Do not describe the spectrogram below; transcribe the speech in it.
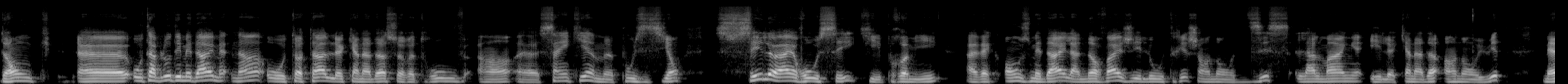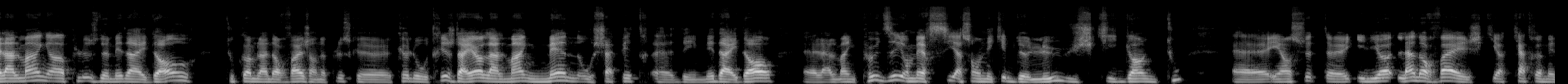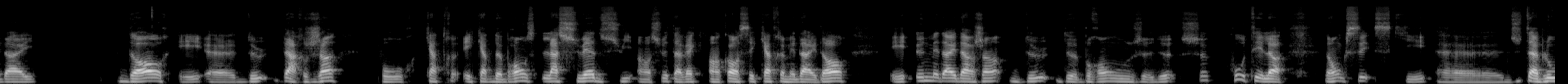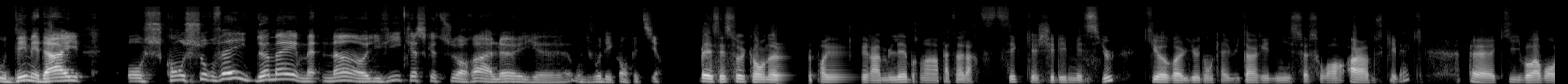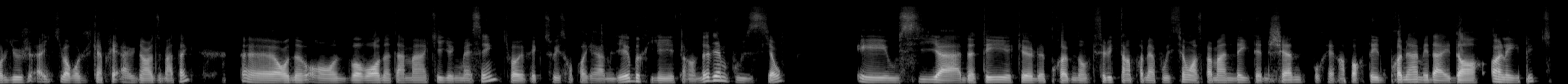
Donc, euh, au tableau des médailles maintenant, au total, le Canada se retrouve en euh, cinquième position. C'est le ROC qui est premier avec 11 médailles. La Norvège et l'Autriche en ont 10. L'Allemagne et le Canada en ont 8. Mais l'Allemagne a plus de médailles d'or, tout comme la Norvège en a plus que, l'Autriche. D'ailleurs, l'Allemagne mène au chapitre euh, des médailles d'or. L'Allemagne peut dire merci à son équipe de luge qui gagne tout. Euh, et ensuite, euh, il y a la Norvège qui a quatre médailles d'or et euh, deux d'argent pour quatre et quatre de bronze. La Suède suit ensuite avec encore ses quatre médailles d'or et une médaille d'argent, deux de bronze de ce côté-là. Donc, c'est ce qui est du tableau des médailles. Ce qu'on surveille demain maintenant, Olivier, qu'est-ce que tu auras à l'œil au niveau des compétitions? Bien, c'est sûr qu'on a le programme libre en patinage artistique chez les messieurs, qui aura lieu donc à 8h30 ce soir, heure du Québec, euh, qui va avoir lieu qui va avoir jusqu'après à 1h du matin. Euh, on, va voir notamment Young Messing qui va effectuer son programme libre. Il est en 9e position. Et aussi à noter que le donc celui qui est en première position en ce moment, Nathan Shen, pourrait remporter une première médaille d'or olympique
